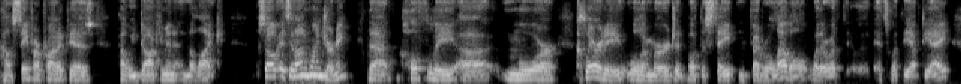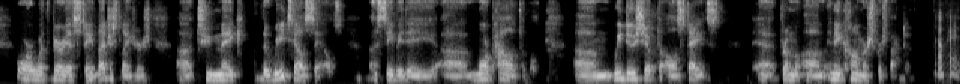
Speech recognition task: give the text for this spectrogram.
how safe our product is, how we document it, and the like. So it's an ongoing journey that hopefully uh, more clarity will emerge at both the state and federal level, whether it's with the FDA or with various state legislatures, uh, to make the retail sales of CBD uh, more palatable. Um, we do ship to all states uh, from um, an e-commerce perspective. Okay,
